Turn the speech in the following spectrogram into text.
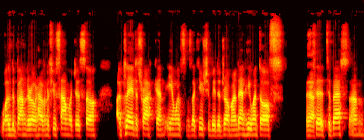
while the band are out having a few sandwiches?" So I played the track, and Ian Wilson was like, "You should be the drummer." And then he went off yeah. to Tibet and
